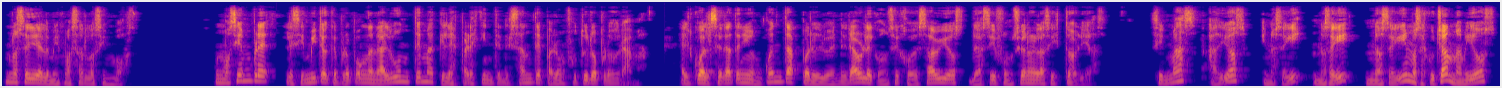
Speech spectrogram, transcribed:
No sería lo mismo hacerlo sin vos. Como siempre, les invito a que propongan algún tema que les parezca interesante para un futuro programa, el cual será tenido en cuenta por el venerable Consejo de Sabios de Así Funcionan las Historias. Sin más, adiós y nos seguí, nos seguí, nos seguimos escuchando amigos.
